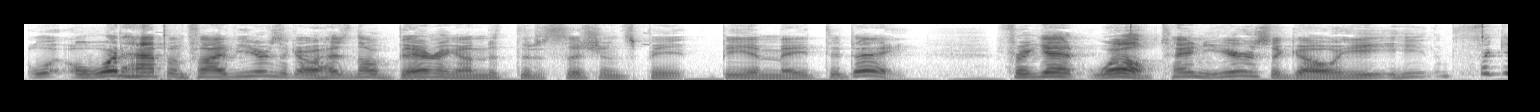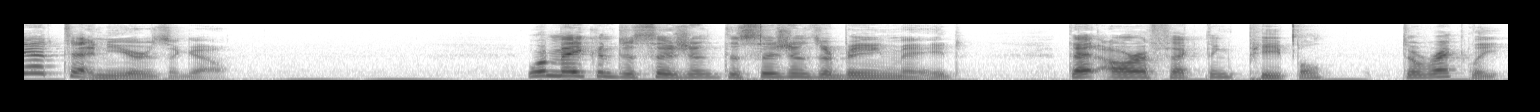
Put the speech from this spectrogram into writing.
wh- what happened five years ago, has no bearing on the decisions be, being made today. Forget, well, 10 years ago, he, he forget 10 years ago. We're making decisions, decisions are being made that are affecting people directly,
